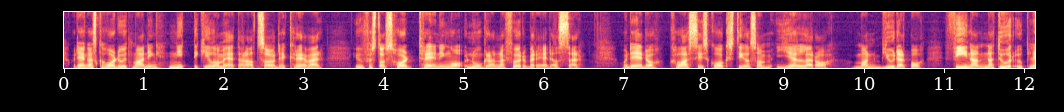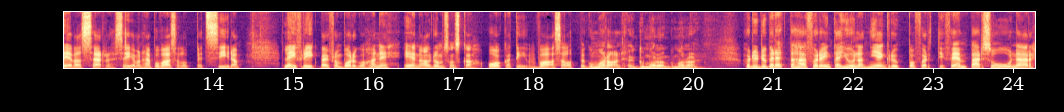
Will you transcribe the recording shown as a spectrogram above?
Och det är en ganska hård utmaning, 90 kilometer alltså. Det kräver ju förstås hård träning och noggranna förberedelser. Och det är då klassisk åkstil som gäller och man bjuder på fina naturupplevelser, säger man här på Vasaloppets sida. Leif Rikberg från Borgå, han är en av dem som ska åka till Vasaloppet. God morgon. God morgon, god morgon. Hördu, du berättade här före intervjun att ni är en grupp på 45 personer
